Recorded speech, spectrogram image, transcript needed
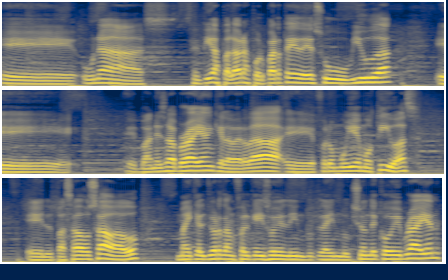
eh, unas sentidas palabras por parte de su viuda Vanessa Bryant que la verdad fueron muy emotivas el pasado sábado. Michael Jordan fue el que hizo la inducción de Kobe Bryant.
